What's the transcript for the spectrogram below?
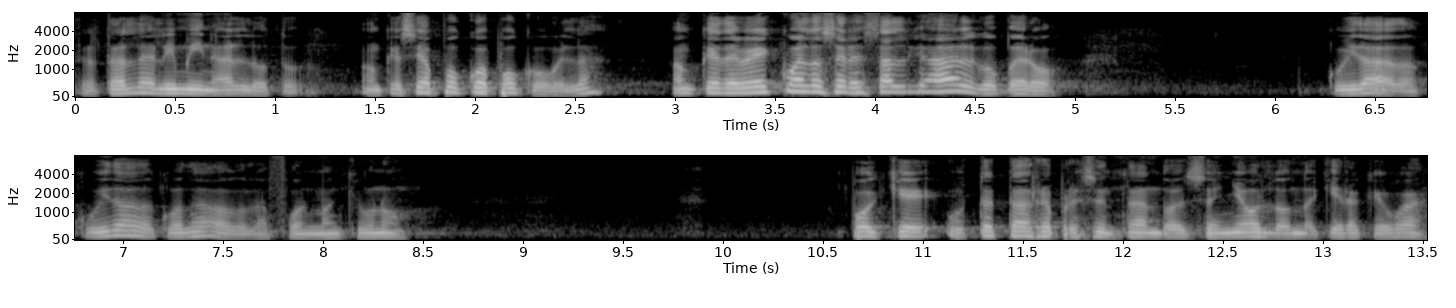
Tratar de eliminarlo todo, aunque sea poco a poco, ¿verdad? Aunque de vez en cuando se le salga algo, pero cuidado, cuidado, cuidado, la forma en que uno porque usted está representando al Señor donde quiera que va.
